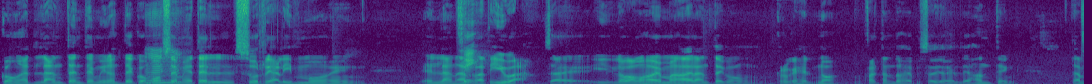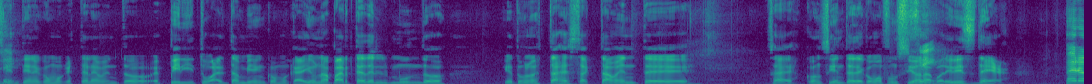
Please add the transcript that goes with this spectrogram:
con Atlanta en términos de cómo se mete el surrealismo en, en la Sí. narrativa. O sea, y lo vamos a ver más adelante con, creo que es el, no, faltan dos episodios, el de Hunting. También Sí. tiene como que este elemento espiritual también, como que hay una parte del mundo que tú no estás exactamente, ¿sabes? Consciente de cómo funciona, Sí. but it is there. Pero,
